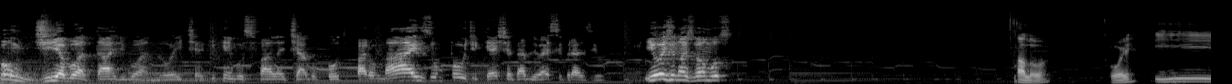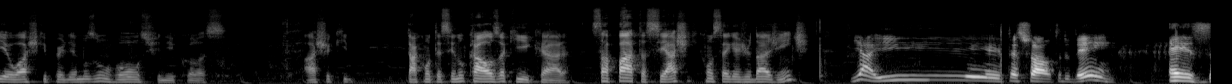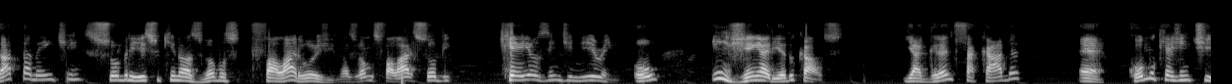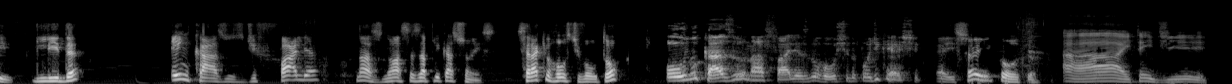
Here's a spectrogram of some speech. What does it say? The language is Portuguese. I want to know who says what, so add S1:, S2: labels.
S1: Bom dia, boa tarde, boa noite. Aqui quem vos fala é Thiago Couto para mais um podcast AWS Brasil. E hoje nós vamos.
S2: Alô? Oi?
S3: E eu acho que perdemos um host, Nicolas. Acho que tá acontecendo caos aqui, cara. Sapata, você acha que consegue ajudar a gente?
S4: E aí, pessoal, tudo bem? É exatamente sobre isso que nós vamos falar hoje. Nós vamos falar sobre Chaos Engineering, ou engenharia do caos. E a grande sacada é como que a gente lida em casos de falha nas nossas aplicações. Será que o host voltou?
S1: Ou, no caso, nas falhas do host do podcast.
S4: É isso aí, Couto.
S3: Ah, entendi.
